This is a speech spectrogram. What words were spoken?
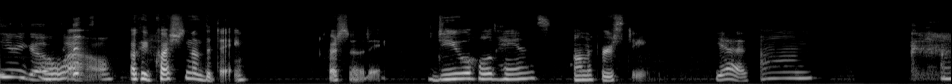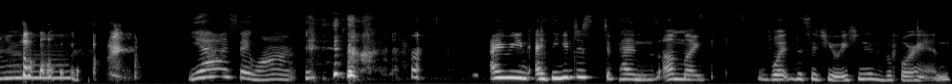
here you go. Oh wow. Okay, question of the day. Question of the day. Do you hold hands on the first date? Yes. Um, Um, yeah, if they want. I mean, I think it just depends on like what the situation is beforehand.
